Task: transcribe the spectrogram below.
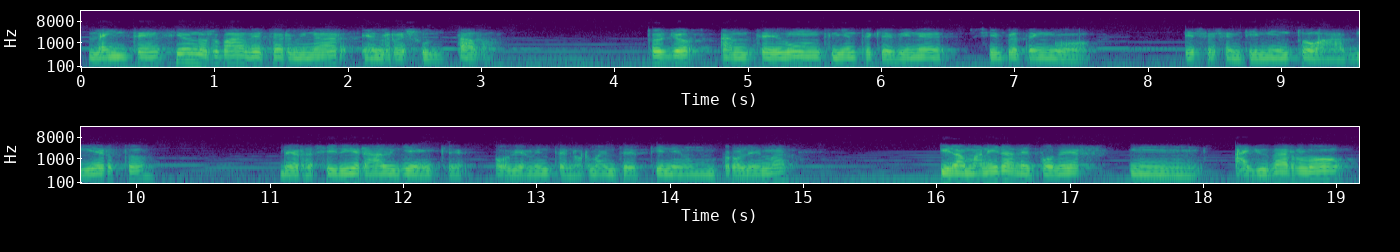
La intención nos va a determinar el resultado. Entonces yo ante un cliente que viene siempre tengo ese sentimiento abierto de recibir a alguien que obviamente normalmente tiene un problema y la manera de poder mm, ayudarlo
